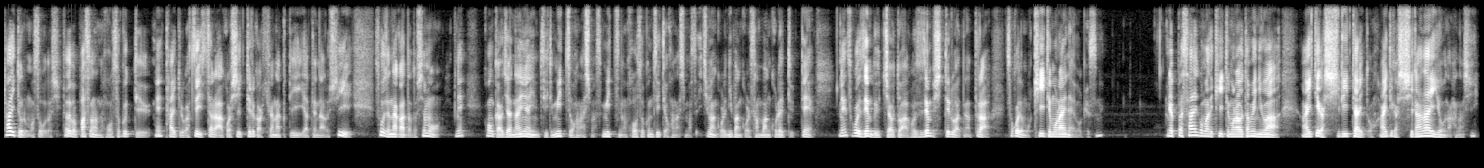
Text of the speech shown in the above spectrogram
タイトルもそうだし、例えばパソナの法則っていうね、タイトルがついてたら、あ、これ知ってるか聞かなくていいやってなるし、そうじゃなかったとしても、ね、今回はじゃあ何々について3つお話します。3つの法則についてお話します。1番これ、2番これ、3番これって言って、ね、そこで全部言っちゃうと、あ、これ全部知ってるわってなったら、そこでも聞いてもらえないわけですね。やっぱり最後まで聞いてもらうためには、相手が知りたいと、相手が知らないような話。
